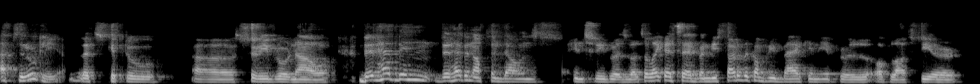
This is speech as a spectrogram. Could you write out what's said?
Absolutely. Let's skip to uh, Cerebro now. There have been there have been ups and downs in Cerebro as well. So, like I said, when we started the company back in April of last year,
